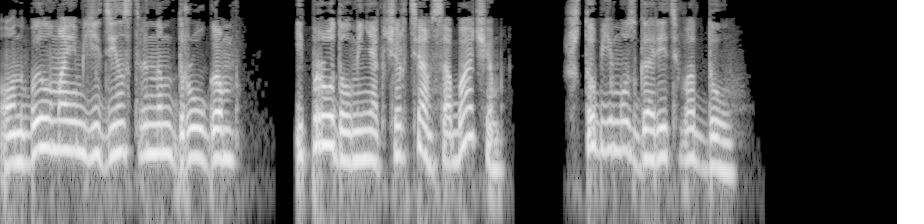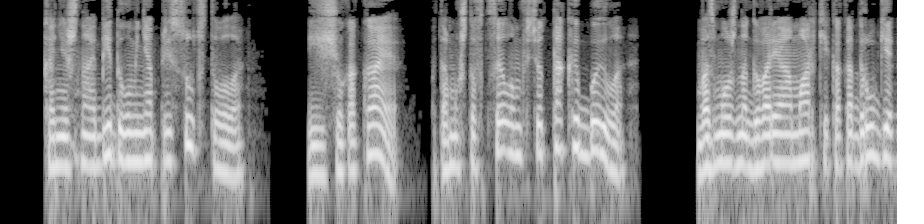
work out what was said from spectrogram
Он был моим единственным другом и продал меня к чертям собачьим, чтоб ему сгореть в аду. Конечно, обида у меня присутствовала. И еще какая, потому что в целом все так и было. Возможно, говоря о Марке как о друге,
